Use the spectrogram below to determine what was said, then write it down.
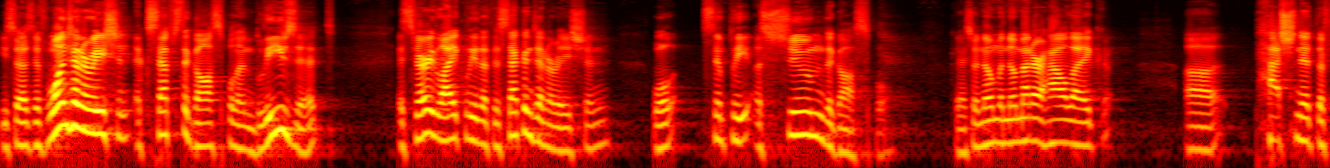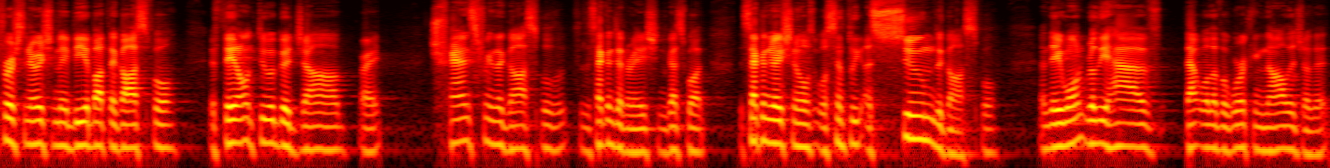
He says if one generation accepts the gospel and believes it, it's very likely that the second generation will simply assume the gospel. Okay, so no, no matter how like uh, passionate the first generation may be about the gospel, if they don't do a good job, right, transferring the gospel to the second generation, guess what? The second generation will, will simply assume the gospel, and they won't really have that will have a working knowledge of it.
